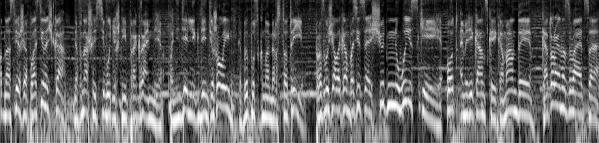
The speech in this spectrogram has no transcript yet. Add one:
Одна свежая пластиночка в нашей сегодняшней программе. Понедельник, день тяжелый, выпуск номер 103. Прозвучала композиция Shooting Whiskey от американской команды, которая называется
